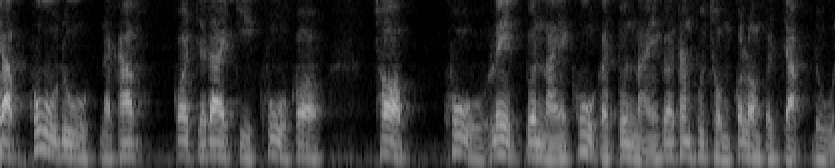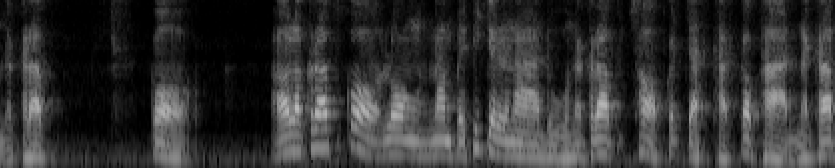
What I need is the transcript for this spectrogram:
จับคู่ดูนะครับ ก็จะได้กี่คู่ก็ชอบคู่เลขตัวไหนคู่กับตัวไหนก็ท่านผู้ชมก็ลองไปจับดูนะครับ ก็ เอาละครับก็ลองนำไปพิจารณาดูนะครับ ชอบก็จัดขัดก็ผ่านนะครับ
